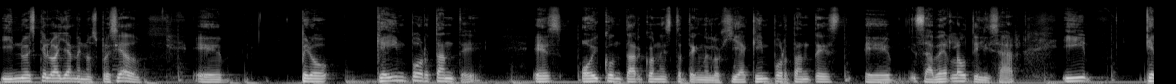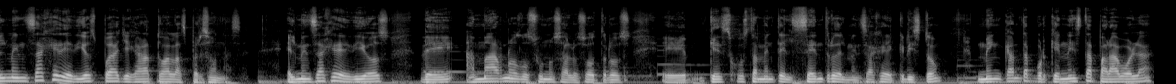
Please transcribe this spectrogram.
Y no es que lo haya menospreciado, eh, pero qué importante es hoy contar con esta tecnología, qué importante es eh, saberla utilizar y que el mensaje de Dios pueda llegar a todas las personas. El mensaje de Dios de amarnos los unos a los otros, eh, que es justamente el centro del mensaje de Cristo, me encanta porque en esta parábola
